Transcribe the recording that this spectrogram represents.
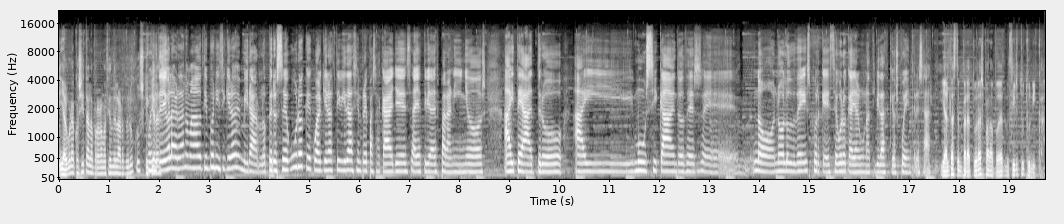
¿Y alguna cosita en la programación del Ardurucus que Pues si quieras? te digo la verdad, no me ha dado tiempo ni siquiera de mirarlo, pero seguro que cualquier actividad siempre hay pasacalles, hay actividades para niños, hay teatro, hay música, entonces eh, no, no lo dudéis porque seguro que hay alguna actividad que os puede interesar. Y altas temperaturas para poder lucir tu túnica.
